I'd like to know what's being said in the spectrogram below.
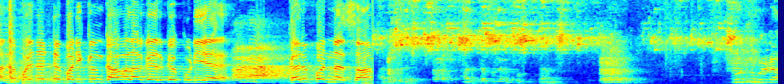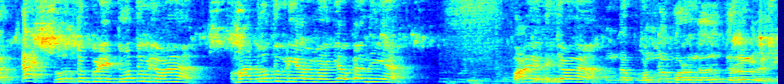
அந்த பதினெட்டு படிக்கும் காவலாக இருக்கக்கூடிய கருப்பண்ண சாமி. அடுத்த பிள்ளை கூப்பிட்டாங்க தூத்துக்குடிடா டேய், தூத்துக்குடி தூத்துக்குடி வாங்க. அம்மா தூத்துக்குடிக்காரம்மா இங்க உட்காந்தீங்க வாங்க எந்திரிச்சு வாங்க. இந்த பொண்ணு பிறந்தது திருநெல்வேலி.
